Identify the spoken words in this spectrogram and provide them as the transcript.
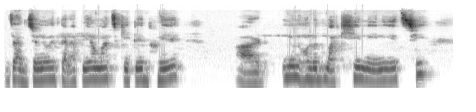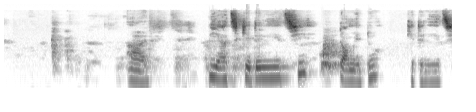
যার জন্য আমি তেলাপিয়া মাছ কেটে ধুয়ে আর নুন, হলুদ মাখিয়ে নিয়ে নিয়েছি। আর পেঁয়াজ কেটে নিয়েছি, টমেটো কেটে নিয়েছি।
